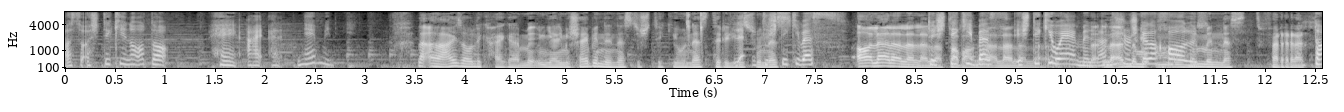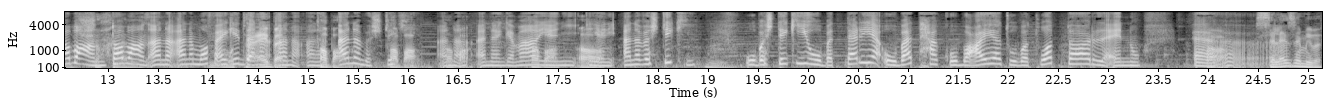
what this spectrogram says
أصل أشتكي نقطة ها نعمل إيه؟ لا أنا عايز أقول لك حاجة يعني مش عيب إن الناس تشتكي والناس لا to release والناس تشتكي بس آه لا لا لا لا لا تشتكي طبعاً، بس، لا لا لا اشتكي لا. واعمل، لا، ما عنديش لأن مشكلة م- خالص. مهم الناس تفرغ طبعا طبعا أنا أنا موافقة جدا متعبة. أنا أنا طبعاً، أنا بشتكي طبعاً، أنا طبعاً. أنا يا جماعة يعني آه. يعني أنا بشتكي. وبشتكي وبتريق وبضحك وبعيط وبتوتر لأنه آه. آه بس لازم يبقى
